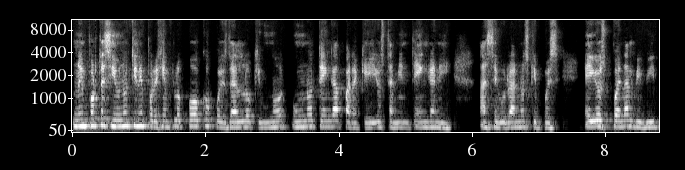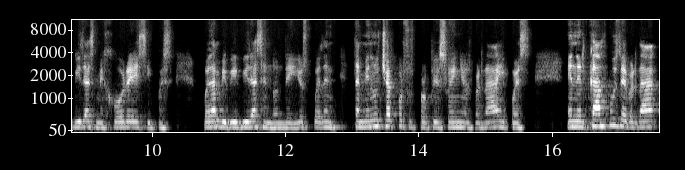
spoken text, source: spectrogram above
no importa si uno tiene, por ejemplo, poco, pues dar lo que uno, tenga para que ellos también tengan y asegurarnos que pues ellos puedan vivir vidas mejores y pues puedan vivir vidas en donde ellos pueden también luchar por sus propios sueños, ¿verdad? Y pues en el campus, de verdad,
